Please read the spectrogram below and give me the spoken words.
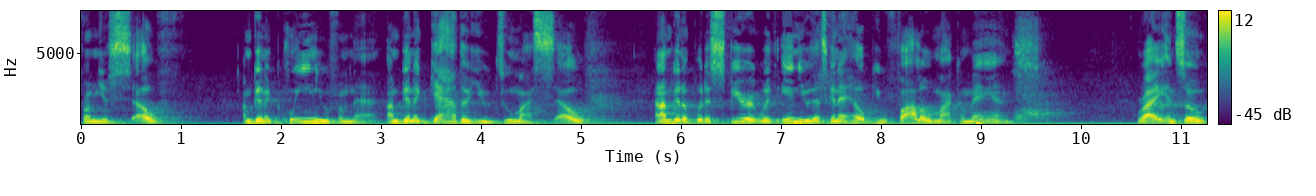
from yourself. I'm going to clean you from that. I'm going to gather you to myself. And I'm going to put a spirit within you that's going to help you follow my commands. Right? And so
